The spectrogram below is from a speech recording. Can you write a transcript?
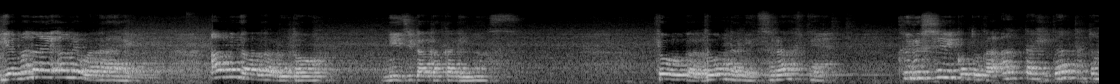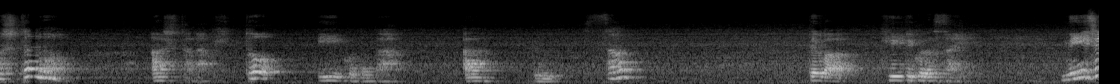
止まない雨はない雨が上がると虹がかかります。今日がどんなに辛くて苦しいことがあった日だったとしても明日はきっといいことがあるさ。では聞いてください。虹。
